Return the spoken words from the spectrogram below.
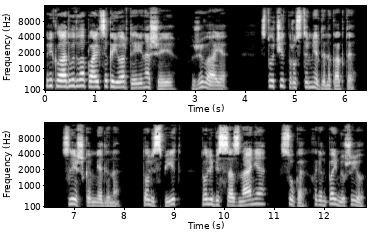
Прикладываю два пальца к ее артерии на шее. Живая. Стучит просто медленно как-то. Слишком медленно. То ли спит, то ли без сознания. Сука, хрен поймешь ее.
